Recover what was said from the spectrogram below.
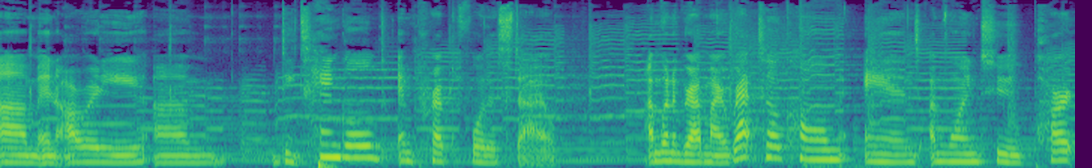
um, and already um, detangled and prepped for the style. I'm gonna grab my rat tail comb and I'm going to part,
